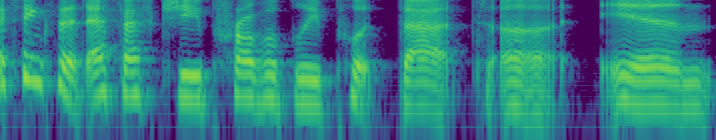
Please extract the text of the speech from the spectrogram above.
I think that FFG probably put that uh, in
